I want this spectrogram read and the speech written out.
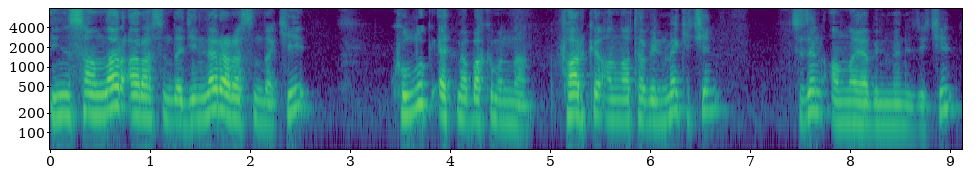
insanlar arasında, cinler arasındaki kulluk etme bakımından farkı anlatabilmek için, sizin anlayabilmeniz için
